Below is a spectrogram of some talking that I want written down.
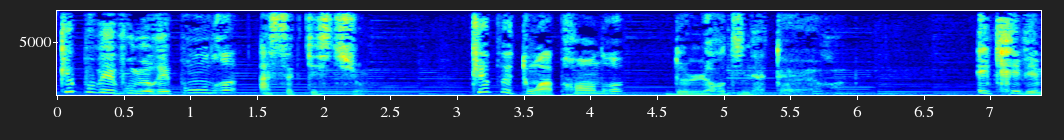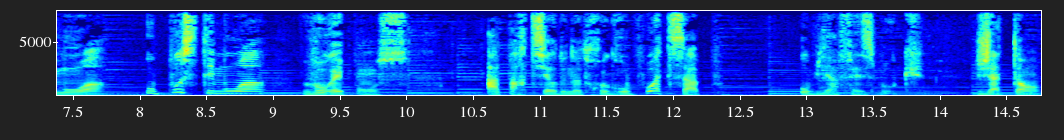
que pouvez-vous me répondre à cette question? Que peut-on apprendre de l'ordinateur? Écrivez-moi ou postez-moi vos réponses à partir de notre groupe WhatsApp ou bien Facebook. J'attends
